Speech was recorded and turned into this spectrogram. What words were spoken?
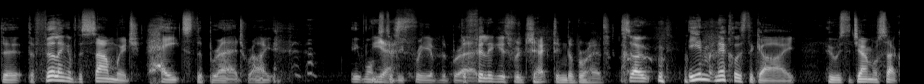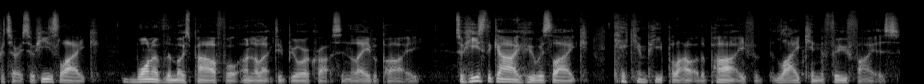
The the filling of the sandwich hates the bread, right? it wants to be free of the bread. The filling is rejecting the bread. So Iain McNicol is the guy who was the general secretary. So he's like one of the most powerful unelected bureaucrats in the Labour Party. So he's the guy who was like kicking people out of the party for liking the Foo Fighters.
